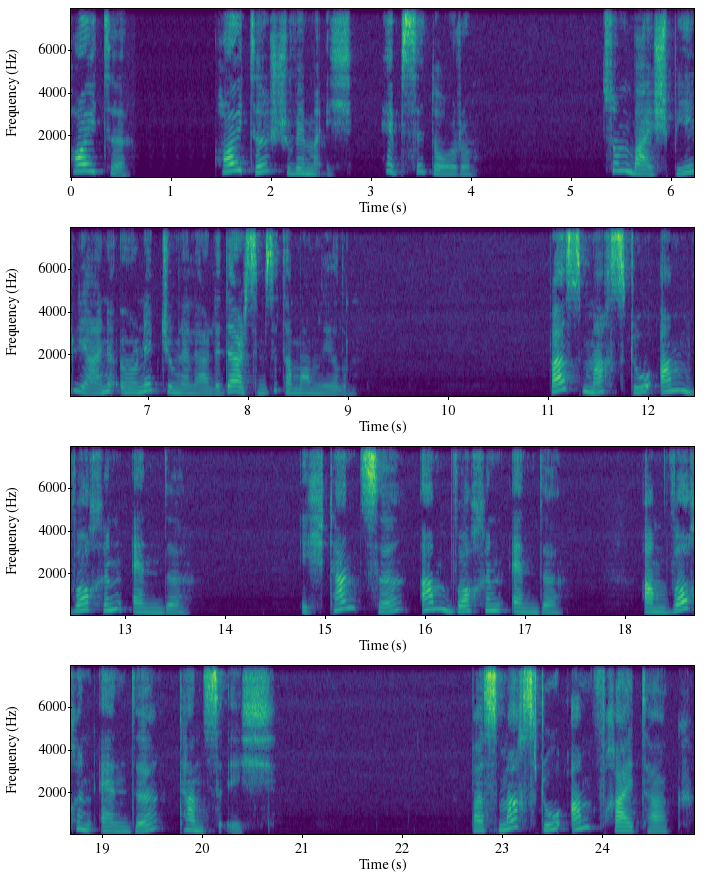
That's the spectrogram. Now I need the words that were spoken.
heute. Heute schwimme ich. Hepsi doğru. Zum Beispiel yani örnek cümlelerle dersimizi tamamlayalım. Was machst du am Wochenende? Ich tanze am Wochenende. Am Wochenende tanze ich. Was machst du am Freitag?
